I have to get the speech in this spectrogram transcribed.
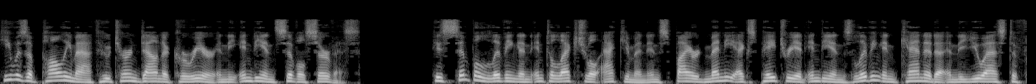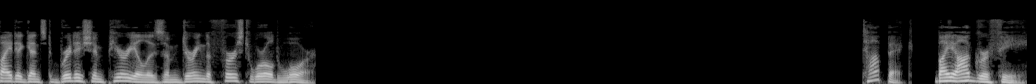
He was a polymath who turned down a career in the Indian civil service. His simple living and intellectual acumen inspired many expatriate Indians living in Canada and the US to fight against British imperialism during the First World War. Biography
